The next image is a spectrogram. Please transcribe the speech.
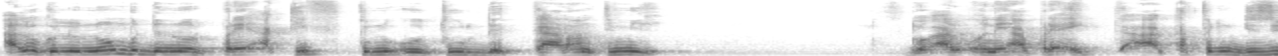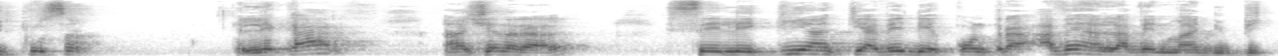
Alors que le nombre de nos prêts actifs tourne autour de 40 000. Donc on est après à 98%. L'écart, en général, c'est les clients qui avaient des contrats avant l'avènement du BIC.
